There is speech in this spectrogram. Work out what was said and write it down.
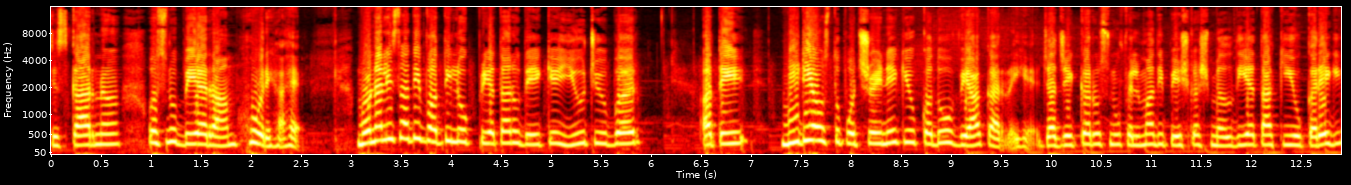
ਜਿਸ ਕਾਰਨ ਉਸ ਨੂੰ ਬੇਆਰਾਮ ਹੋ ਰਿਹਾ ਹੈ। ਮੋਨਾਲਿਸਾ ਦੀ ਵੱਧਦੀ ਲੋਕਪ੍ਰਿਯਤਾ ਨੂੰ ਦੇਖ ਕੇ ਯੂਟਿਊਬਰ ਅਤੇ ਮੀਡੀਆ ਉਸ ਤੋਂ ਪੁੱਛ ਰਹੇ ਨੇ ਕਿ ਉਹ ਕਦੋਂ ਵਿਆਹ ਕਰ ਰਹੀ ਹੈ। ਜਾਂ ਜੇਕਰ ਉਸ ਨੂੰ ਫਿਲਮਾਂ ਦੀ ਪੇਸ਼ਕਸ਼ ਮਿਲਦੀ ਹੈ ਤਾਂ ਕੀ ਉਹ ਕਰੇਗੀ?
